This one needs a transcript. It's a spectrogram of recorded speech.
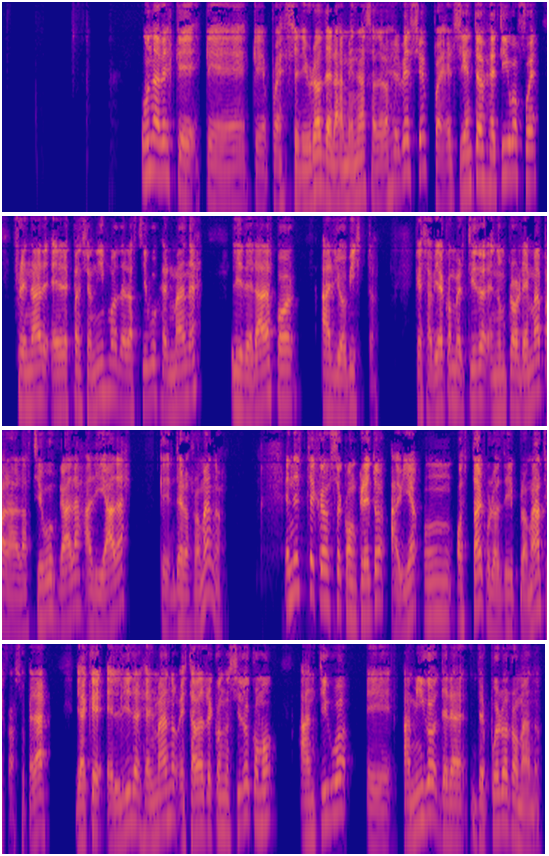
Una vez que, pues, se libró de la amenaza de los helvecios, pues el siguiente objetivo fue frenar el expansionismo de las tribus germanas lideradas por Ariovisto, que se había convertido en un problema para las tribus galas aliadas de los romanos. En este caso concreto había un obstáculo diplomático a superar, ya que el líder germano estaba reconocido como antiguo eh, amigo del pueblo romano.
